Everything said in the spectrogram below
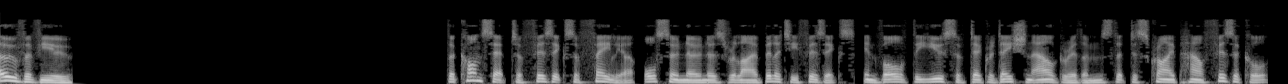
Overview The concept of physics of failure, also known as reliability physics, involved the use of degradation algorithms that describe how physical,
